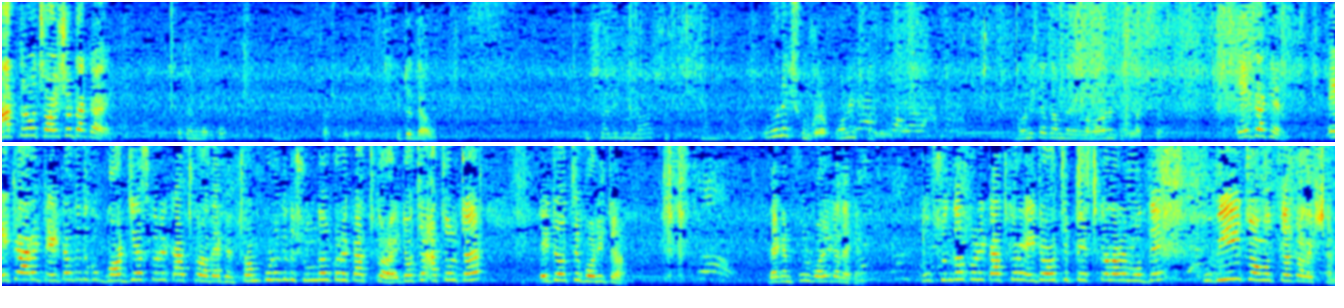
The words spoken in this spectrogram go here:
মাত্র ছয়শো টাকায়? একটু দাও এই শাড়িগুলো সত্যি সুন্দর না? অনেক সুন্দর অনেক সুন্দর। মনিকা জামদানি এগুলো আমার অনেক ভালো লাগছে। এই দেখেন, এইটা আরেকটা এটাও কিন্তু খুব গর্জিয়াস করে কাজ করা, দেখেন, সম্পূর্ণ কিন্তু সুন্দর করে কাজ করা। এটা হচ্ছে আঁচলটা, এটা হচ্ছে বডিটা। দেখেন ফুল বডিটা দেখেন। খুব সুন্দর করে কাজ করা, এটা হচ্ছে পেস্ট কালারের মধ্যে, খুবই চমৎকার কালেকশন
